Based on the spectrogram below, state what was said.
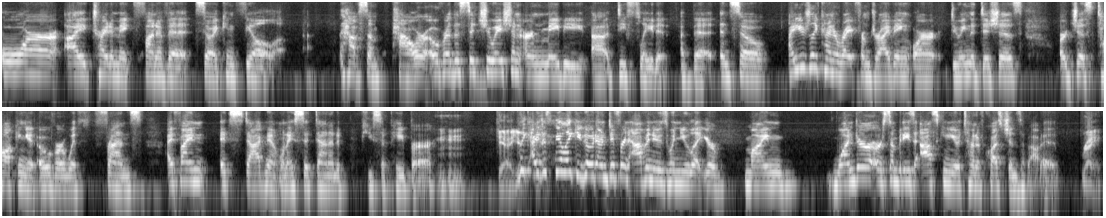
or I try to make fun of it so I can feel have some power over the situation or maybe uh, deflate it a bit. And so I usually kind of write from driving or doing the dishes or just talking it over with friends. I find it's stagnant when I sit down at a piece of paper. Yeah, you're, Like I just feel like you go down different avenues when you let your mind wonder or somebody's asking you a ton of questions about it. right,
